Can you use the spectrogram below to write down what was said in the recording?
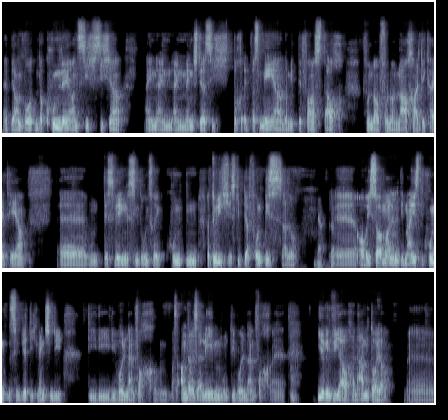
äh, beantworten, der Kunde an sich sicher ein, ein, ein Mensch, der sich doch etwas mehr damit befasst, auch von der, von der Nachhaltigkeit her. Äh, und deswegen sind unsere Kunden, natürlich, es gibt ja von bis, also, ja, äh, aber ich sage mal, die meisten Kunden sind wirklich Menschen, die, die, die, die wollen einfach was anderes erleben und die wollen einfach äh, irgendwie auch ein Abenteuer äh,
